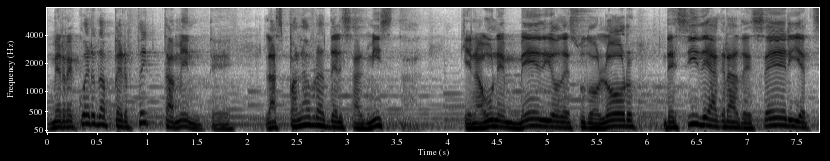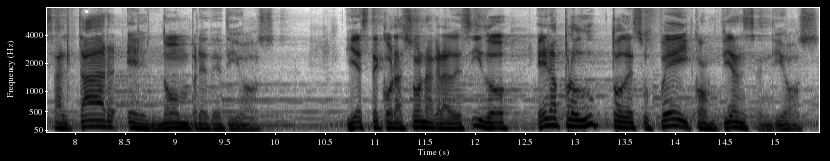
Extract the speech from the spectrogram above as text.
me recuerda perfectamente las palabras del salmista, quien aún en medio de su dolor decide agradecer y exaltar el nombre de Dios. Y este corazón agradecido era producto de su fe y confianza en Dios.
